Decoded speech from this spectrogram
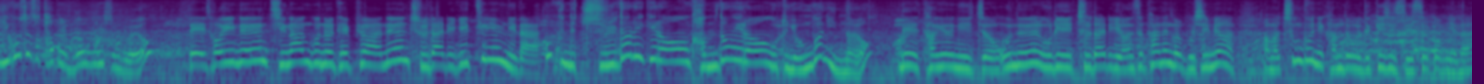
이곳에서 다들 뭐 하고 계신 거예요? 네 저희는 진안군을 대표하는 줄다리기 팀입니다. 어 근데 줄다리기랑 감동이랑 어떤 연관이 있나요? 네 당연히 있죠. 오늘 우리 줄다리기 연습하는 걸 보시면 아마 충분히 감동을 느끼실 수 있을 겁니다.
